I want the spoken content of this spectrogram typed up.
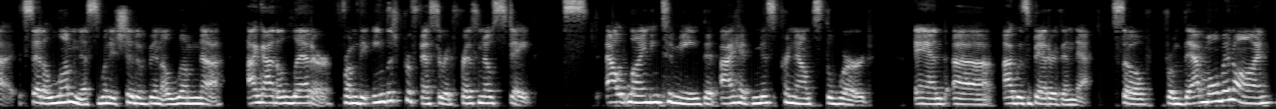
I said alumnus when it should have been alumna. I got a letter from the English professor at Fresno State outlining to me that I had mispronounced the word and uh, I was better than that. So from that moment on,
